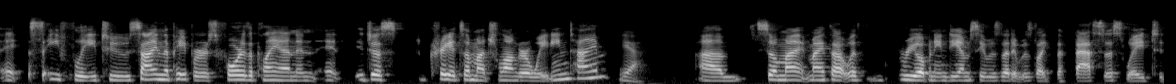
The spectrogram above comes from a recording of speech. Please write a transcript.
eh, safely to sign the papers for the plan, and it, it just creates a much longer waiting time. Yeah. Um, so my my thought with reopening DMC was that it was like the fastest way to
